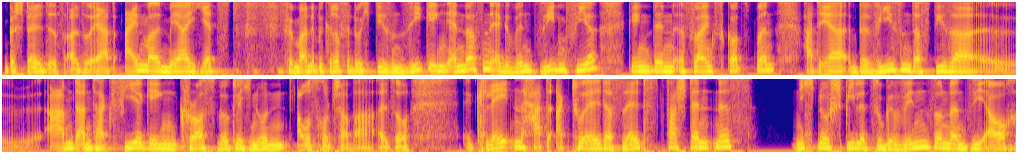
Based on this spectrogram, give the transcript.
bestellt ist. Also er hat einmal mehr jetzt für meine Begriffe durch diesen Sieg gegen Anderson, er gewinnt 7-4 gegen den Flying Scotsman, hat er bewiesen, dass dieser äh, Abend an Tag 4 gegen Cross wirklich nur ein Ausrutscher war. Also Clayton hat aktuell das Selbstverständnis, nicht nur Spiele zu gewinnen, sondern sie auch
